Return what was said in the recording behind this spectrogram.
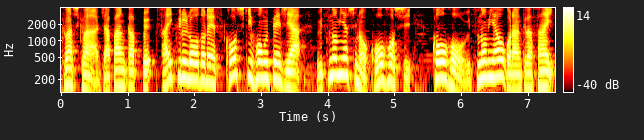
詳しくはジャパンカップサイクルロードレース公式ホームページや宇都宮市の広報誌広報宇都宮をご覧ください。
